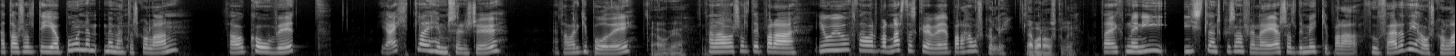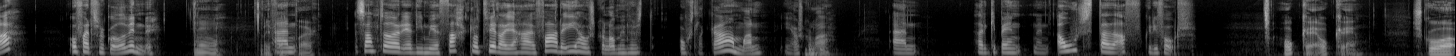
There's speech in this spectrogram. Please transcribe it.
Þetta var svolítið, ég var búin með mentaskólan, það var COVID, ég ætlaði heimsærinsu, en það var ekki bóði. Já, ok, Þannig að það var svolítið bara, jú, jú, það var bara næsta skrefið, bara háskóli. er bara háskóli Það er einhvern veginn í íslensku samfélagi er svolítið mikið bara, þú ferði í háskóla og færð svo góða vinnu. Já, ég En- fatt það Samt og er ég mjög þakklátt fyrir að ég hafi farið í háskóla og mér finnst óslega gaman í háskóla. En það er ekki bein ástæði af hverju fór. Ok, ok. Sko,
